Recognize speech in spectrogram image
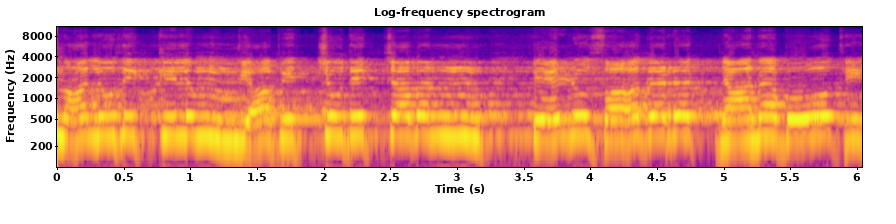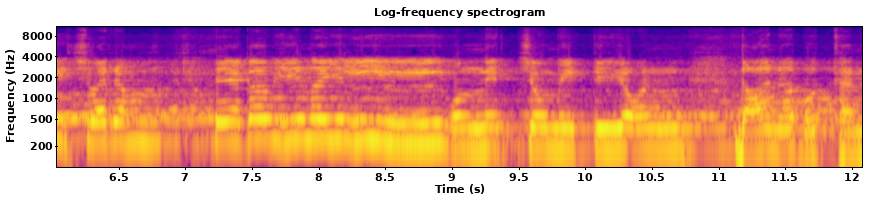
നാലു ദിക്കിലും വ്യാപിച്ചുദിച്ചവൻ ഏഴു സാഗര ജ്ഞാനബോധീശ്വരം ഏകവീണയിൽ ഒന്നിച്ചു മിട്ടിയോൻ ദാനബുദ്ധൻ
